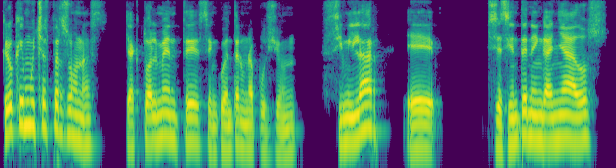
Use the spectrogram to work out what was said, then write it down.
Creo que hay muchas personas que actualmente se encuentran en una posición similar. Eh, se sienten engañados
